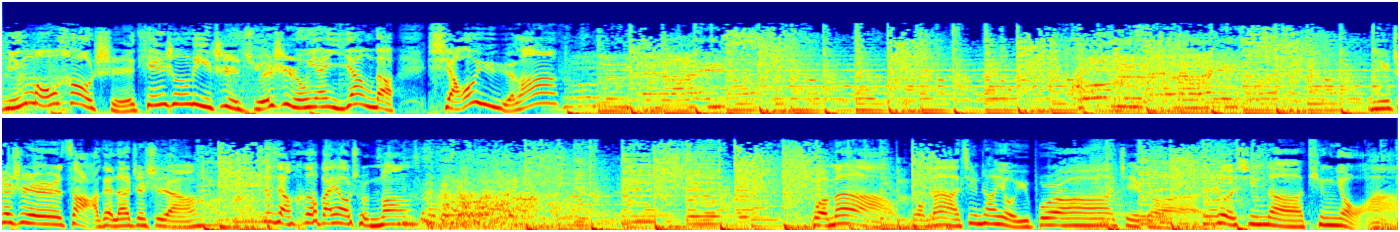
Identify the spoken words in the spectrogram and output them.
明眸皓齿、天生丽质、绝世容颜一样的小雨啦。你这是咋的了？这是啊？是想喝白小纯吗？我们啊，我们啊，经常有一波这个热心的听友啊，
